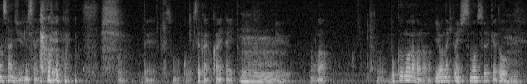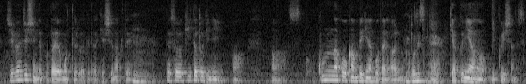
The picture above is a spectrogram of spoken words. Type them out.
干32歳で そう。でそのこう世界を変えたいというのが、そう。僕もだからいろんな人に質問するけど、うん、自分自身で答えを持ってるわけでは決してなくて、うん、でそれを聞いた時にああこんなこう完璧な答えがあるの本当ですね。逆にあのびっくりしたんです。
